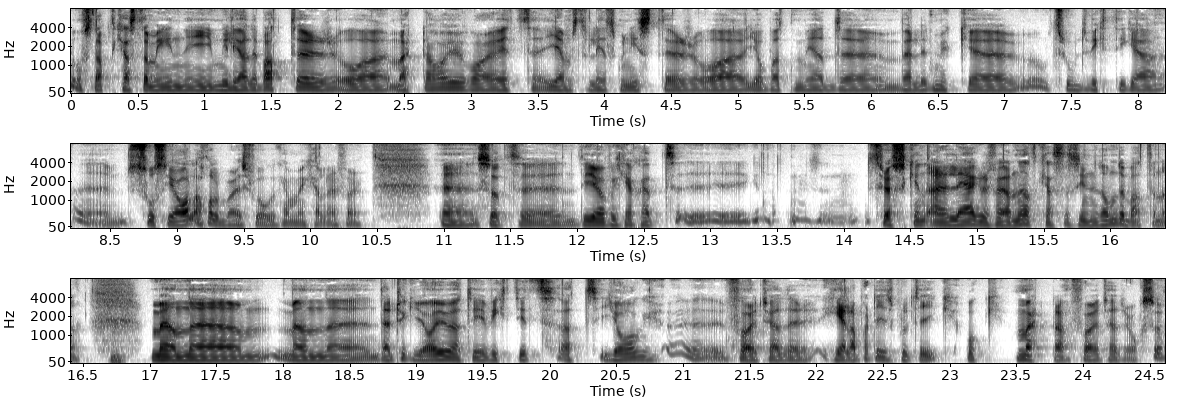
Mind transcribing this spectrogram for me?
och snabbt kastar mig in i miljödebatter. Och Märta har ju varit jämställdhetsminister och jobbat med eh, väldigt mycket otroligt viktiga eh, sociala hållbarhetsfrågor kan man jag kalla det för. Eh, så att eh, det gör väl kanske att eh, tröskeln är lägre för henne att kasta sig in i de debatterna. Mm. Men, men där tycker jag ju att det är viktigt att jag företräder hela partiets politik och Märta företräder också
